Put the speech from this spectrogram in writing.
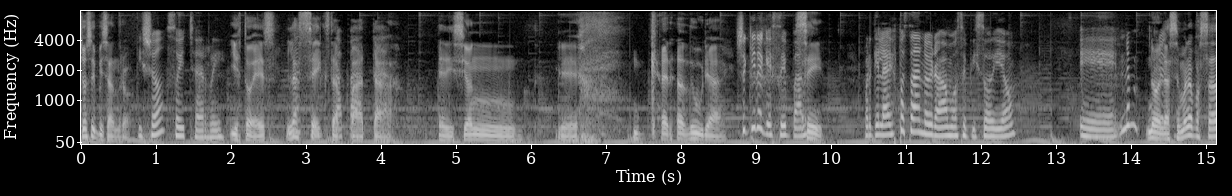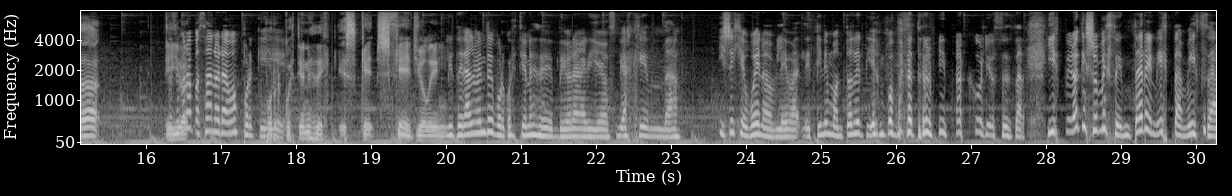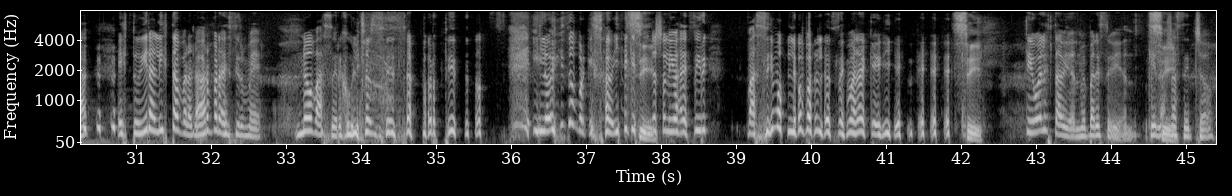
Yo soy Pisandro Y yo soy Cherry. y esto es La Sexta Pata, edición eh, cara dura. Yo quiero que sepan, Sí, porque la vez pasada no grabamos episodio. Eh, no- no, la semana pasada la eh, semana iba pasada no grabamos porque por cuestiones de ske- scheduling. literalmente por cuestiones de, de horarios, de agenda. Y yo dije, bueno, le, le tiene un montón de tiempo para terminar Julio César. Y esperó a que yo me sentara en esta mesa, estuviera lista para grabar para decirme, no va a ser Julio César parte 2. Y lo hizo porque sabía que Sí. si no yo le iba a decir, pasémoslo para la semana que viene. Sí, que igual está bien, me parece bien que lo hayas hecho.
